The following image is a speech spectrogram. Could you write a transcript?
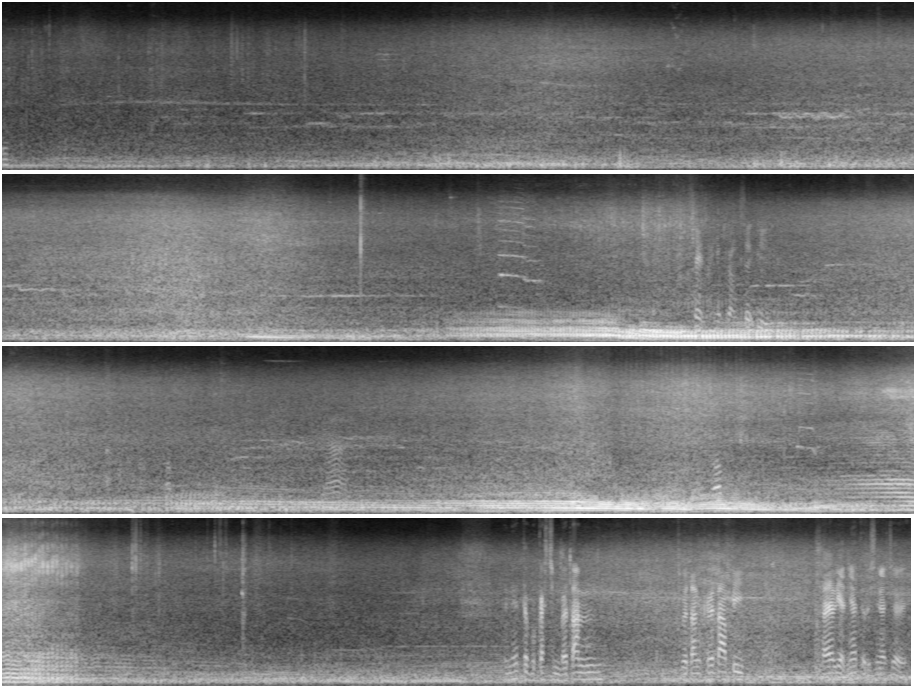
saya tak nyebrang saya ini. Nah. Op. Ini bekas jembatan jembatan kereta api. Saya lihatnya dari sini aja ya.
